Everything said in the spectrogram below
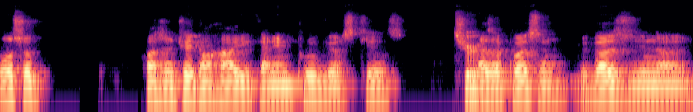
also concentrate on how you can improve your skills sure. as a person because you know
